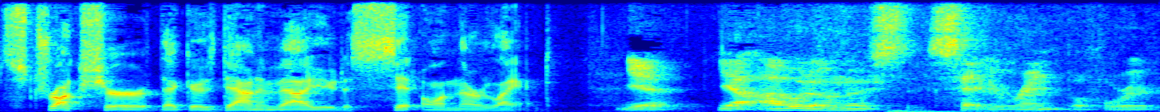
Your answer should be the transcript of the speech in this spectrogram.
structure that goes down in value to sit on their land. yeah, yeah, I would almost say rent before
